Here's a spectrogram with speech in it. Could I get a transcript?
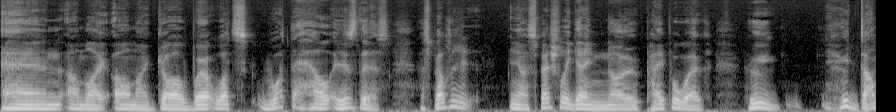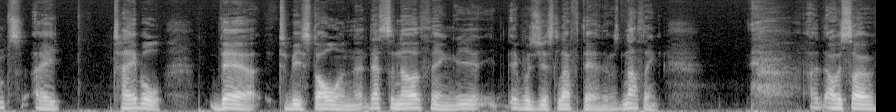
And I'm like, oh my god, where what's what the hell is this? Especially you know, especially getting no paperwork. Who who dumps a table there to be stolen? That's another thing. It was just left there. There was nothing. I was so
